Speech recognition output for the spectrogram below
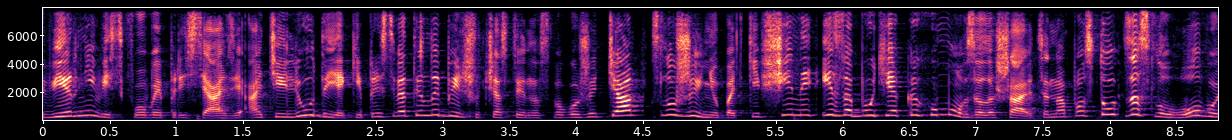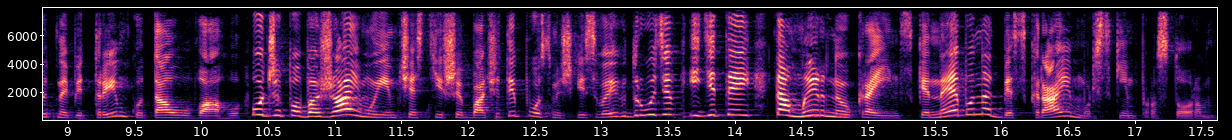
вірні військовій присязі. А ті люди, які присвятили більшу частину свого життя служінню батьківщини і за будь-яких умов залишаються на посту, заслуговують на підтримку та увагу. Отже, побажаємо їм частіше бачити посмішки своїх друзів і дітей та мирне українське небо над безкраїм морським простором.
